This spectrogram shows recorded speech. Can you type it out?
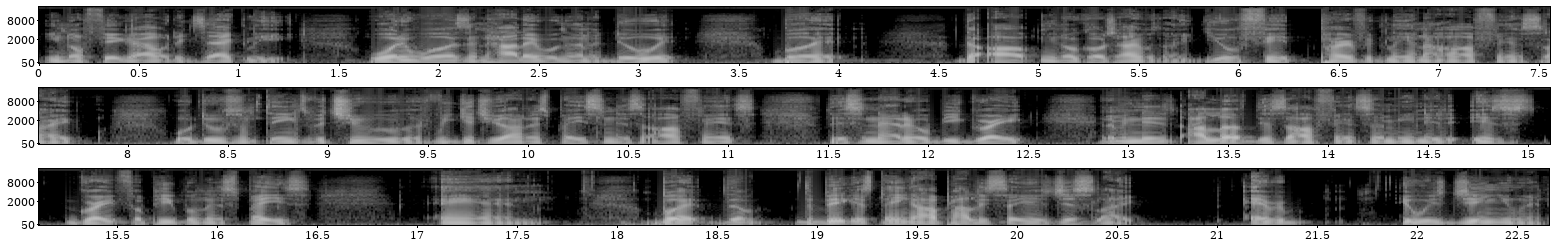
you know, figure out exactly what it was and how they were gonna do it. But the off, you know, Coach I was like, "You'll fit perfectly in our offense. Like, we'll do some things with you. If we get you out in space in this offense, this and that, it'll be great." I mean, I love this offense. I mean, it is great for people in space. And but the the biggest thing I'll probably say is just like every it was genuine.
